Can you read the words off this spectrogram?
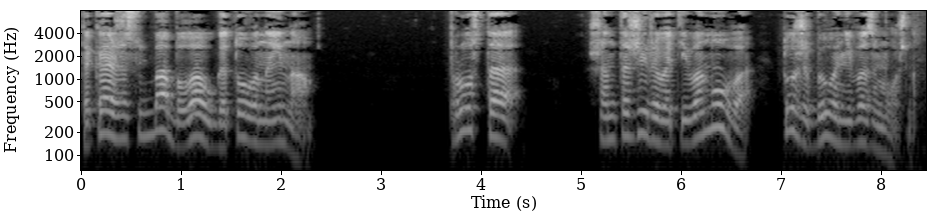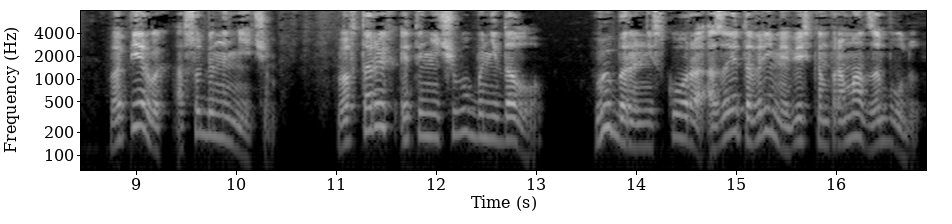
Такая же судьба была уготована и нам. Просто шантажировать Иванова тоже было невозможно. Во-первых, особенно нечем. Во-вторых, это ничего бы не дало. Выборы не скоро, а за это время весь компромат забудут.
